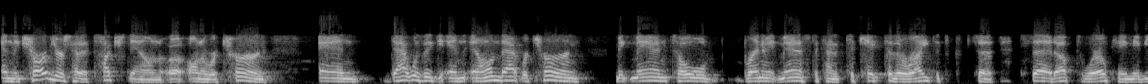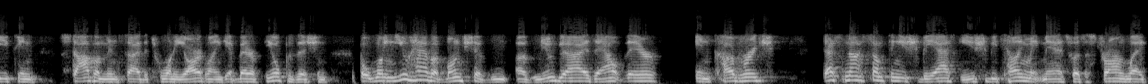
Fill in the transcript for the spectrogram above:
and the Chargers had a touchdown uh, on a return, and that was a and, and on that return, McMahon told Brandon McManus to kind of to kick to the right to, to set up to where okay maybe you can stop them inside the twenty yard line, get better field position. But when you have a bunch of of new guys out there in coverage, that's not something you should be asking. You should be telling McManus who has a strong leg,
